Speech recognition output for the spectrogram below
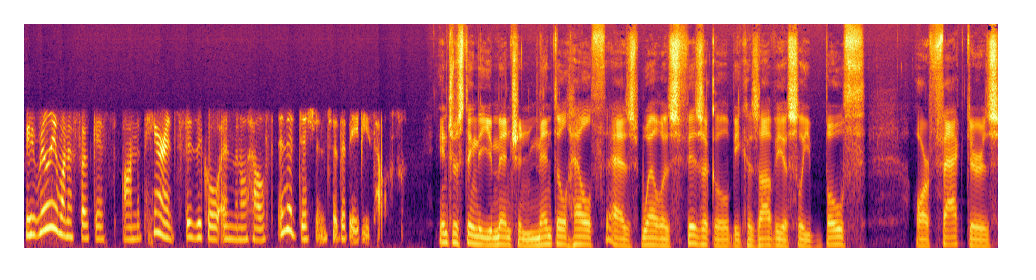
We really want to focus on the parents' physical and mental health in addition to the baby's health. Interesting that you mentioned mental health as well as physical because obviously both are factors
